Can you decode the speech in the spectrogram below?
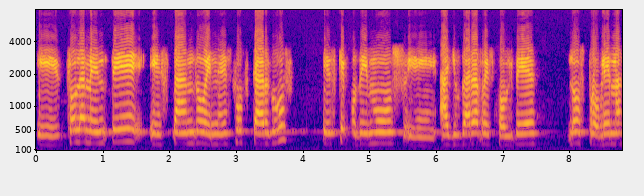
que solamente estando en esos cargos es que podemos eh, ayudar a resolver los problemas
